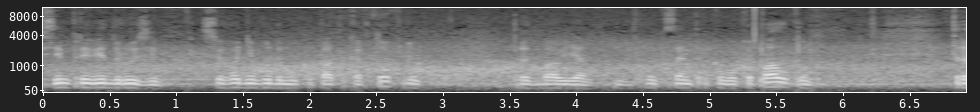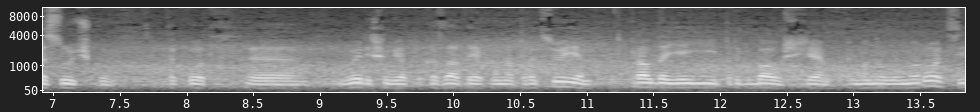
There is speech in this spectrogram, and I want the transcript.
Всім привіт, друзі! Сьогодні будемо копати картоплю. Придбав я центрикову копалку, трясучку. Так от, е, вирішив я показати, як вона працює. Правда, я її придбав ще в минулому році,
